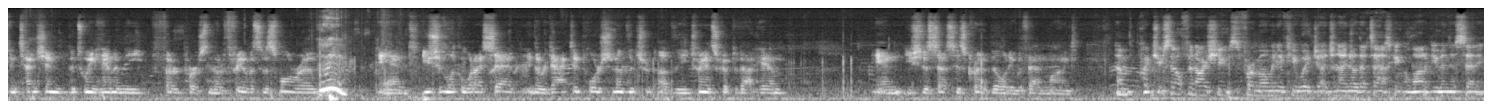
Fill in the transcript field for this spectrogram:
contention between him and the third person. There were three of us in a small room, and you should look at what I said in the redacted portion of the tr- of the transcript about him, and you should assess his credibility with that in mind. Um, put yourself in our shoes for a moment, if you would, Judge, and I know that's asking a lot of you in this setting.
